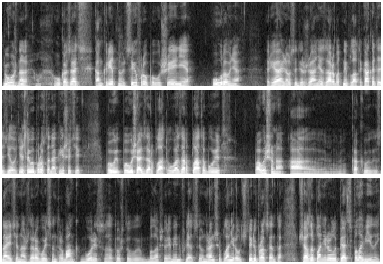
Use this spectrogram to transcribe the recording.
нужно указать конкретную цифру повышения уровня реального содержания заработной платы. Как это сделать? Если вы просто напишете повышать зарплату, у вас зарплата будет повышена, а, как вы знаете, наш дорогой Центробанк борется за то, чтобы была все время инфляция. Он раньше планировал 4%, сейчас запланировал 5,5%.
